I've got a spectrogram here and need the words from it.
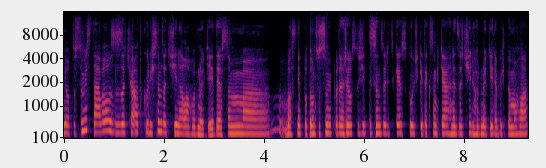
No, to se mi stávalo ze začátku, když jsem začínala hodnotit. Já jsem eh, vlastně po tom, co se mi podařilo složit ty senzorické zkoušky, tak jsem chtěla hned začít hodnotit, abych to mohla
